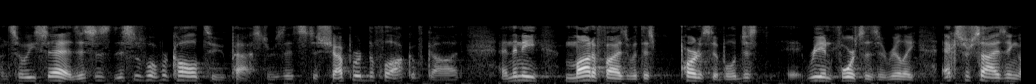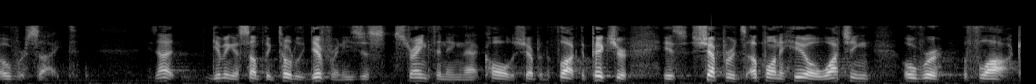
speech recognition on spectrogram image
And so he says, this is, this is what we're called to, pastors. It's to shepherd the flock of God. And then he modifies with this participle. It just reinforces it, really. Exercising oversight. He's not giving us something totally different. He's just strengthening that call to shepherd the flock. The picture is shepherds up on a hill watching over the flock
